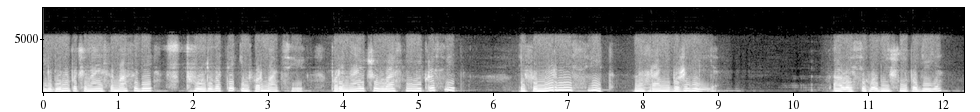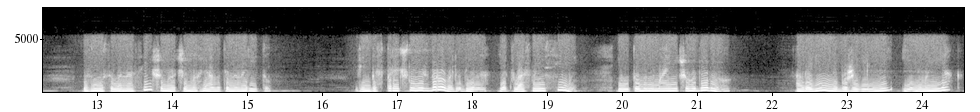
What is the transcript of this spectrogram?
людина починає сама собі створювати інформацію, поринаючи власний мікросвіт, ефемерний світ на грані божевілля. Але сьогоднішня подія змусила нас іншими очима глянути на Наріту. Він, безперечно, нездорова людина, як власне і всі ми, і у тому немає нічого дивного. Але він не божевільний і не маніяк.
